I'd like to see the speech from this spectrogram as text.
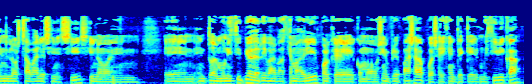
en los chavales en sí, sino en, en, en todo el municipio de Rivas hacia Madrid, porque como siempre pasa, pues hay gente que es muy cívica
